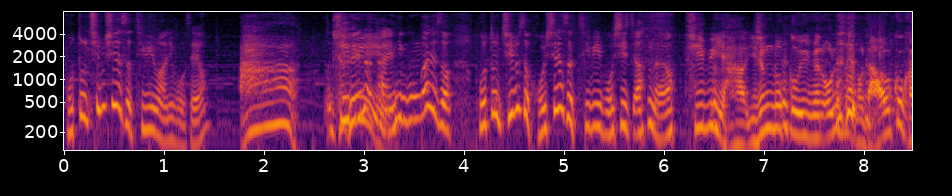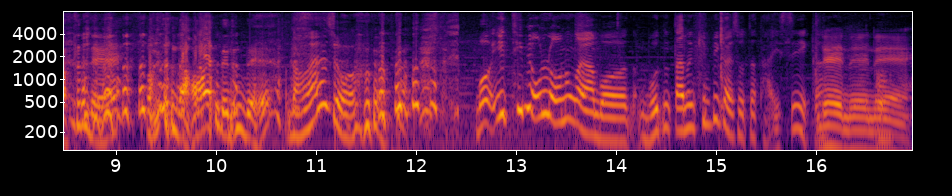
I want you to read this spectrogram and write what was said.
보통 침실에서 TV 많이 보세요? 아 저희는 다이닝 공간에서 보통 집에서 거실에서 TV 보시지 않나요? TV 야, 이 정도 급이면 어디서 뭐 나올 것 같은데 어디서 나와야 되는데 나와야죠. 뭐 이 TV 올라오는 거야 뭐 모든 다른 캠핑카에서도 다 있으니까. 네네네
